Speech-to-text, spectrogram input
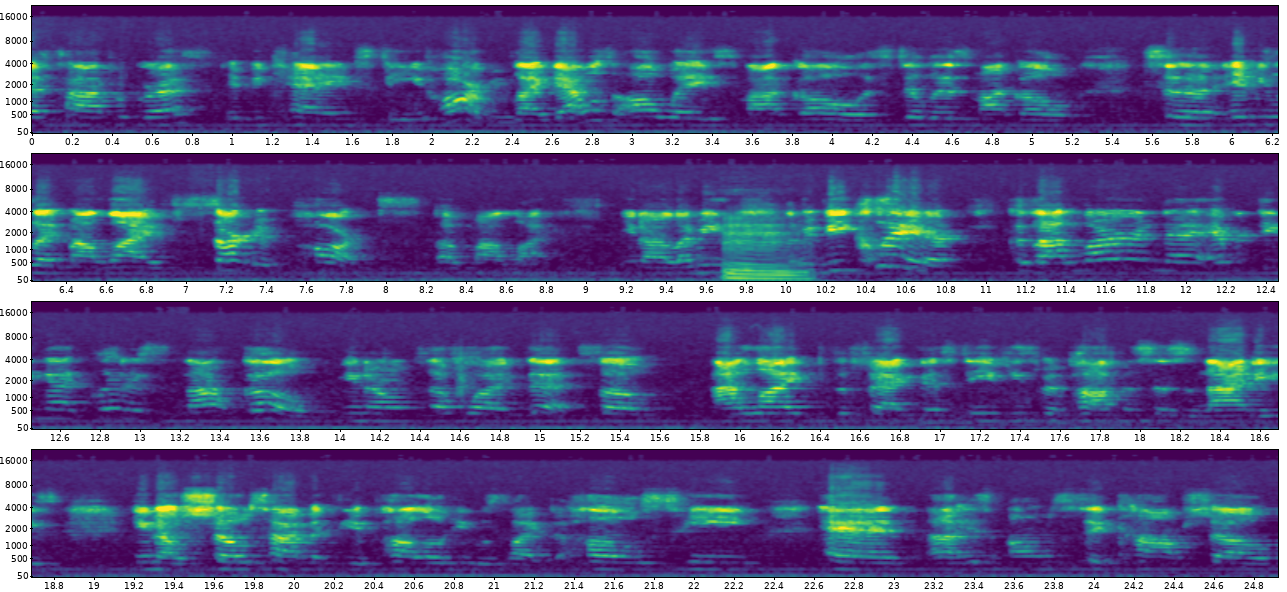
as time progressed, it became Steve Harvey. Like that was always my goal. It still is my goal to emulate my life, certain parts of my life. You know, let me Mm. let me be clear, because I learned that everything that glitters is not gold. You know, stuff like that. So I like the fact that Steve he's been popping since the '90s. You know, Showtime at the Apollo, he was like the host. He had uh, his own sitcom show.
